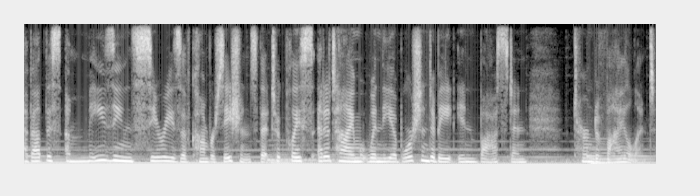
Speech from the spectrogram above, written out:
about this amazing series of conversations that took place at a time when the abortion debate in Boston turned violent.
